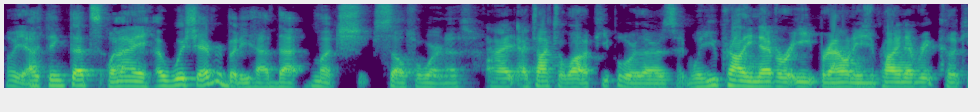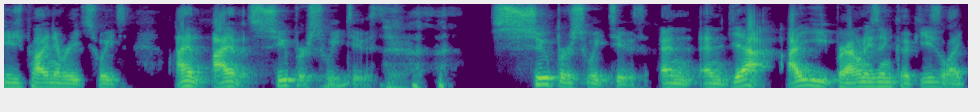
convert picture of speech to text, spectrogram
Oh yeah, I think that's When I, I- I wish everybody had that much self awareness. I, I talked to a lot of people where there was, like, well, you probably never eat brownies, you probably never eat cookies, you probably never eat sweets. I I have a super sweet tooth, super sweet tooth, and and yeah, I eat brownies and cookies. Like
